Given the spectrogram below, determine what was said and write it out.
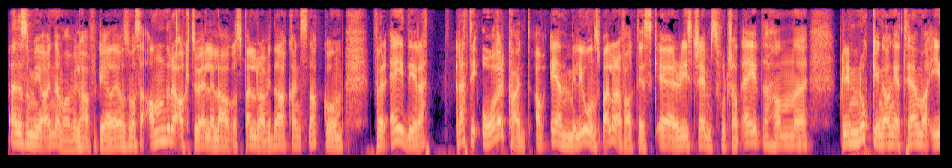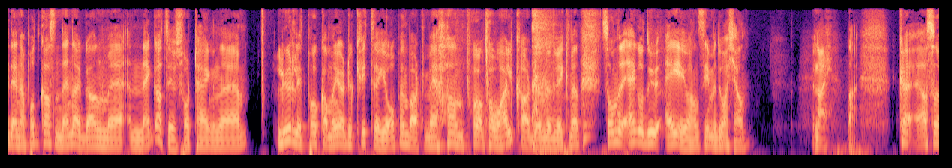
det er så mye annet man vil ha for tida. Det er jo så masse andre aktuelle lag og spillere vi da kan snakke om. For ei de rett, rett i overkant av én million spillere, faktisk, er Reece James fortsatt eid. Han eh, blir nok en gang et tema i denne podkasten, denne gang med negativt fortegn. Eh, Lurer litt på hva man gjør. Du kvitter deg jo åpenbart med han på, på wildcard, Ludvig, men Sondre, jeg og du eier jo han Simen, du har ikke han? Nei. Nei. Hva, altså,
